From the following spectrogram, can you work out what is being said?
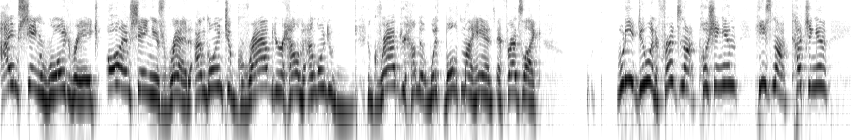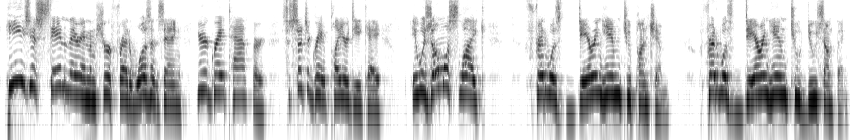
I'm seeing roid rage. All I'm seeing is red. I'm going to grab your helmet. I'm going to grab your helmet with both my hands. And Fred's like, What are you doing? Fred's not pushing him. He's not touching him. He's just standing there. And I'm sure Fred wasn't saying, You're a great tackler. Such a great player, DK. It was almost like Fred was daring him to punch him. Fred was daring him to do something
